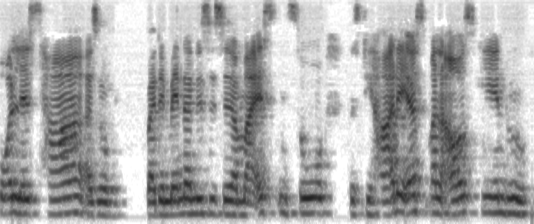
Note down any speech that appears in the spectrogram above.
volles Haar. Also bei den Männern ist es ja meistens so, dass die Haare erstmal ausgehen. Du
